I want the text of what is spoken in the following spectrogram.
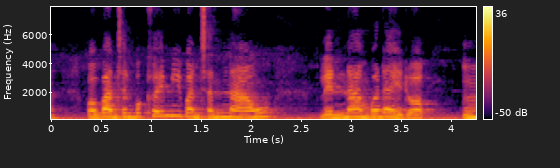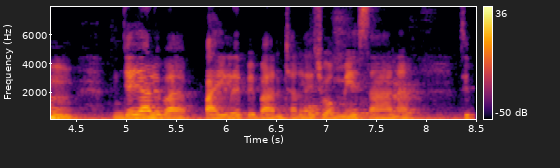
นะว่าบ้านฉันบ่เคยมีบ้านฉันหนาวเล่นน้ำบ่ได้ดอก อืมย่าๆเลยว่าไปเลยไปบ้านฉันเลยช่วงเมษาน่ะสิบ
